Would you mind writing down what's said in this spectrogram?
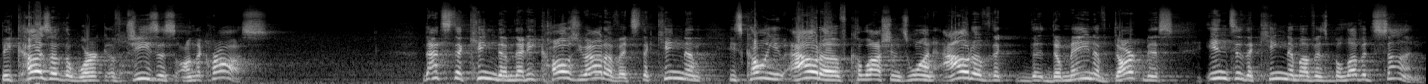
because of the work of Jesus on the cross. That's the kingdom that he calls you out of. It's the kingdom he's calling you out of, Colossians 1, out of the, the domain of darkness into the kingdom of his beloved Son.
